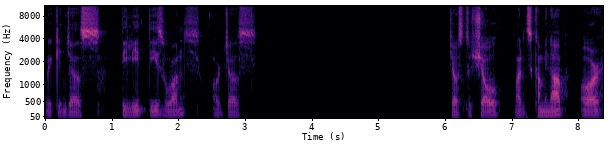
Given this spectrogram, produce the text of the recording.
We can just delete these ones or just just to show what is coming up or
